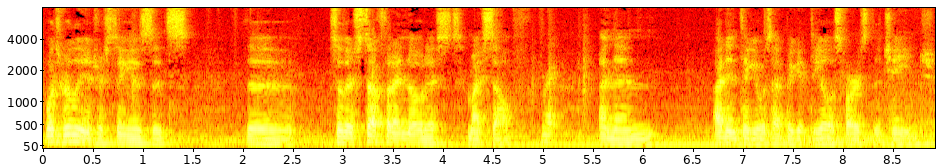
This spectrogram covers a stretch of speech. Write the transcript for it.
What's really interesting is it's the so there's stuff that I noticed myself, Right. and then I didn't think it was that big a deal as far as the change.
